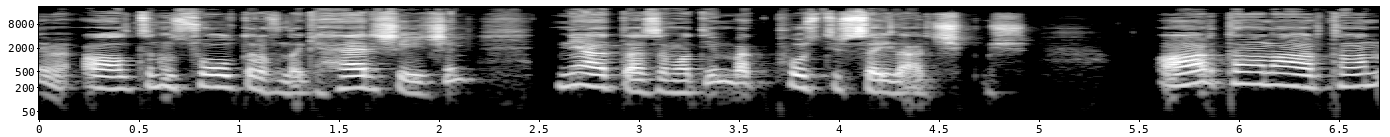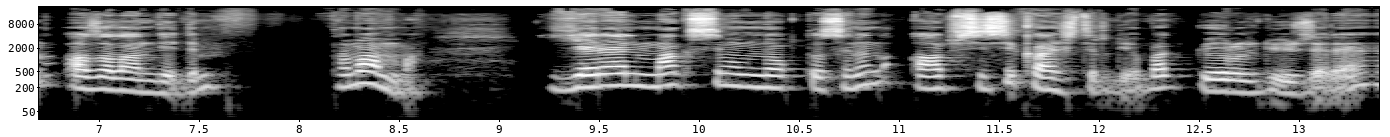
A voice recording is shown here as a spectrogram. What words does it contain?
Değil mi? Altının sol tarafındaki her şey için ne atarsam atayım bak pozitif sayılar çıkmış. Artan artan azalan dedim. Tamam mı? Yerel maksimum noktasının apsisi kaçtır diyor. Bak görüldüğü üzere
